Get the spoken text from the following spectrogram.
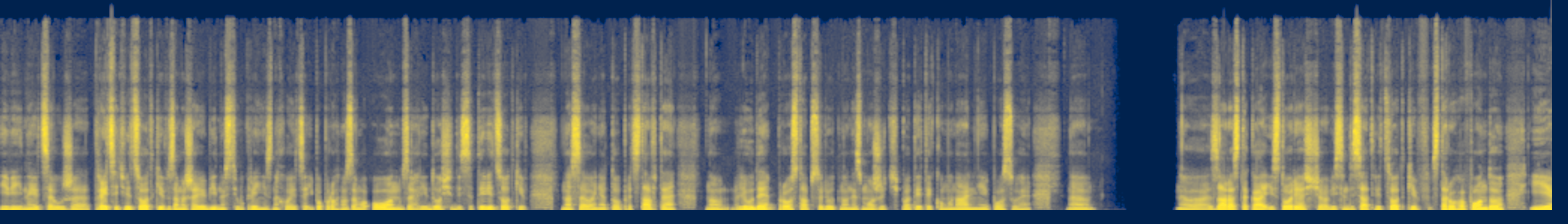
і війни, це вже 30% за межею бідності в Україні знаходиться, і по прогнозам ООН взагалі до 60% населення, то представте, ну, люди просто абсолютно не зможуть платити комунальні послуги. Е, Зараз така історія, що 80% старого фонду, і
